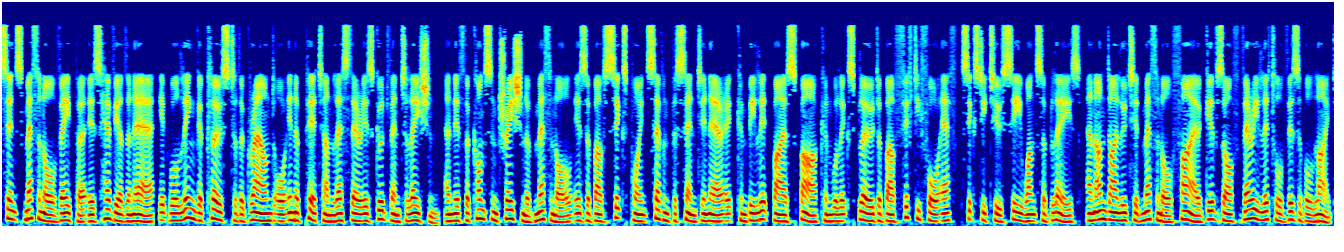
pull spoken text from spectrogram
Since methanol vapor is heavier than air, it will linger close to the ground or in a pit unless there is good ventilation, and if the concentration of methanol is above 6.7% in air it can be lit by a spark and will explode above 54 F, 62 C once ablaze. An undiluted methanol fire gives off very little visible light,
